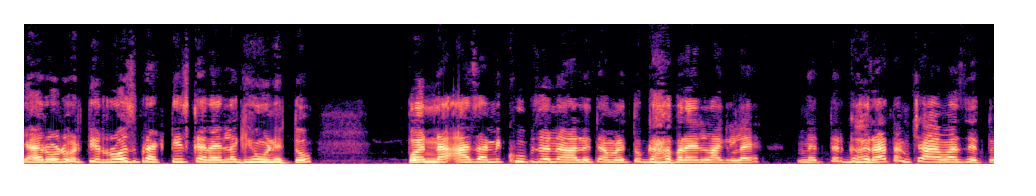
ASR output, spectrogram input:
या रोडवरती रोज प्रॅक्टिस करायला घेऊन येतो. पण ना आज आम्ही खूप जण आलो त्यामुळे तो घाबरायला लागलाय. नंतर घरात आमचा आवाज येतो.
